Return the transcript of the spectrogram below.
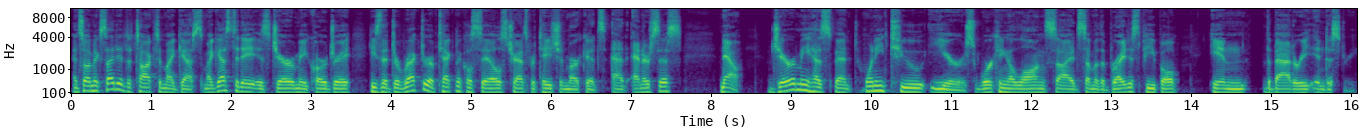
And so I'm excited to talk to my guest. My guest today is Jeremy Cordray. He's the Director of Technical Sales Transportation Markets at EnerSys. Now, Jeremy has spent 22 years working alongside some of the brightest people in the battery industry.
